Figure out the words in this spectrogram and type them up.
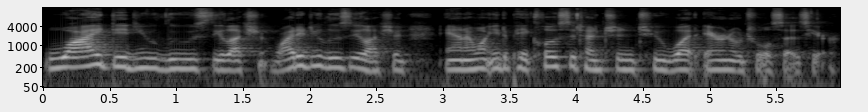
Why did you lose the election? Why did you lose the election? And I want you to pay close attention to what Erin O'Toole says here.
